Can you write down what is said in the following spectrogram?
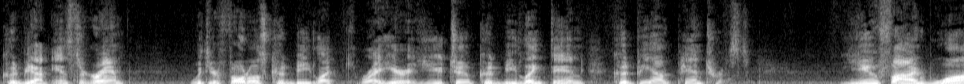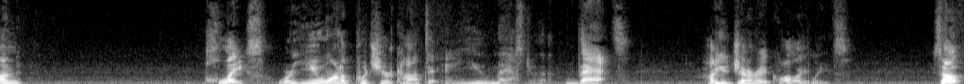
Could be on Instagram with your photos. Could be like right here is YouTube. Could be LinkedIn. Could be on Pinterest. You find one place where you want to put your content and you master that. That's how you generate quality leads. So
